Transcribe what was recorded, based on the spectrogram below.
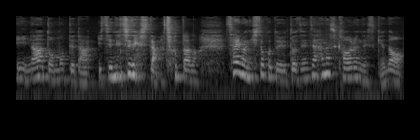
いいなと思ってた一日でした。ちょっとあの最後に一言言うと全然話変わるんですけど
